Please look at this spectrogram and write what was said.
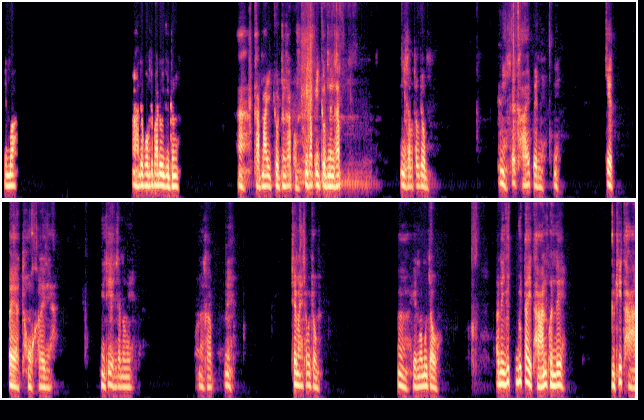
เห็นปะอ่าเดี๋ยวผมจะพาดูอีกจุดหนึ่งอ่ากลับมาอีกจุดหนึ่งครับ ผมนี่ครับอีกจุดหนึ่งครับ นี่ครับท่านผู้ชม นี่คล้ายๆเป็นนี่เจ็ดแปดหกอะไรเนี่ยนี่ที่เห็นกันตรงนี้นะครับ นี่ ใช่ไหมท่านผู้ชมอืมเห็นว่ามูเจ้า อันนี้ยุยุใต้ฐานเพิ่นเด้อยู่ที่ฐาน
